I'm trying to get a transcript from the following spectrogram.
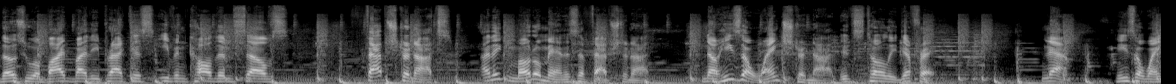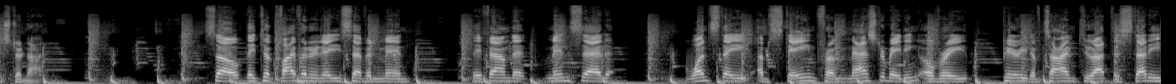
Those who abide by the practice even call themselves fapstronauts. I think Moto Man is a fapstronaut. No, he's a wankstronaut. It's totally different. Yeah, he's a wankstronaut. So they took 587 men. They found that men said once they abstained from masturbating over a period of time throughout the study,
